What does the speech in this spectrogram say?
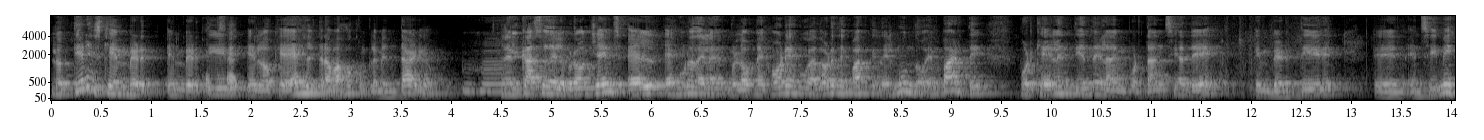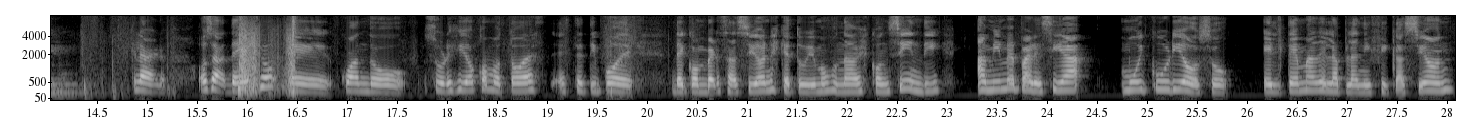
lo tienes que invertir Exacto. en lo que es el trabajo complementario. -huh. En el caso de LeBron James, él es uno de los mejores jugadores de básquet del mundo, en parte porque él entiende la importancia de invertir en, en sí mismo. Claro, o sea, de hecho, eh, cuando surgió como todo este tipo de, de conversaciones que tuvimos una vez con Cindy, a mí me parecía muy curioso el tema de la planificación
